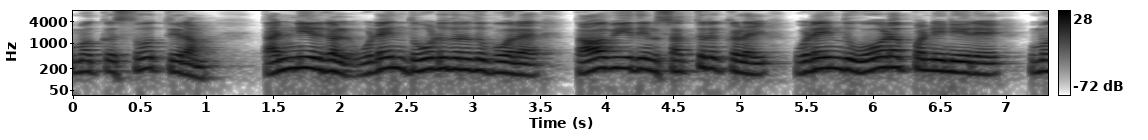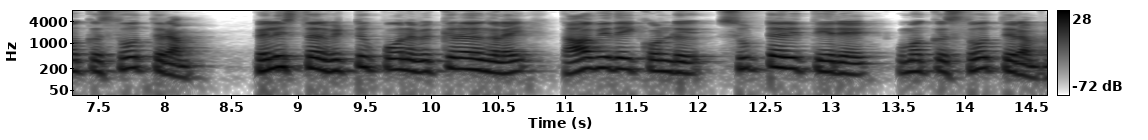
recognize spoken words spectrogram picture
உமக்கு ஸ்தோத்திரம். தண்ணீர்கள் உடைந்தோடுகிறது போல தாவீதின் சத்துருக்களை உடைந்து ஓட பண்ணினீரே உமக்கு ஸ்தோத்திரம். பெலிஸ்தர் விட்டு போன விக்கிரகங்களை தாவீதை கொண்டு சுட்டரித்தீரே உமக்கு ஸ்தோத்திரம்.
